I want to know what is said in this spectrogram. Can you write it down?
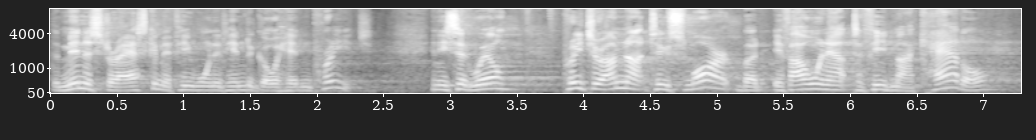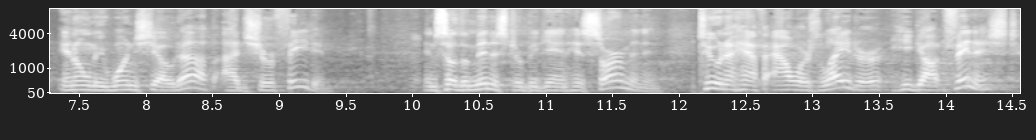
The minister asked him if he wanted him to go ahead and preach. And he said, Well, preacher, I'm not too smart, but if I went out to feed my cattle and only one showed up, I'd sure feed him. And so the minister began his sermon, and two and a half hours later, he got finished,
